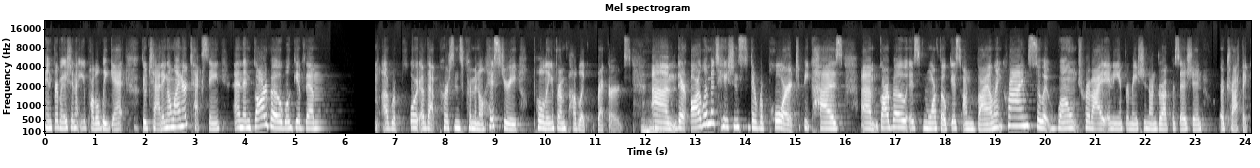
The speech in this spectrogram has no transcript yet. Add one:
information that you probably get through chatting online or texting, and then Garbo will give them a report of that person's criminal history pulling from public records. Mhm. Um, there are limitations to the report because um, Garbo is more focused on violent crimes, so it won't provide any information on drug possession or traffic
